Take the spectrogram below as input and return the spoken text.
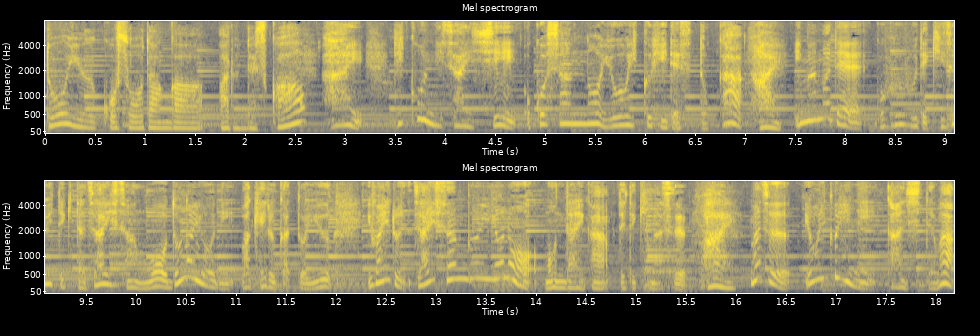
どういうご相談があるんですか？はい。離婚に際しお子さんの養育費ですとか、はい、今までご夫婦で築いてきた財産をどのように分けるかといういわゆる財産分与の問題が出てきます、はい、まず養育費に関しては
